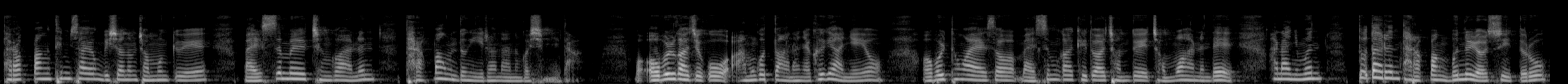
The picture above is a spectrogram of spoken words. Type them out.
다락방, 팀사역, 미션홈 전문교회의 말씀을 증거하는 다락방 운동이 일어나는 것입니다. 뭐 업을 가지고 아무것도 안 하냐 그게 아니에요. 업을 통하여서 말씀과 기도와 전도에 전무하는데 하나님은 또 다른 다락방 문을 열 수 있도록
